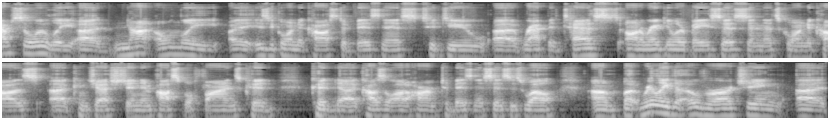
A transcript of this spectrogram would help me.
Absolutely. Uh, not only uh, is it going to cost a business to do uh, rapid tests on a regular basis, and that's going to cause uh, congestion and possible fines could could uh, cause a lot of harm to businesses as well. Um, but really, the overarching uh,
